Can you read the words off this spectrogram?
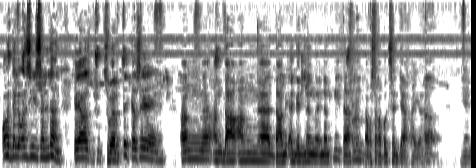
Oh, dalawang season lang. Kaya swerte kasi ang uh, ang da, ang uh, dami agad ng ng kita Mm. tapos nakapagsadya kayo. Ah, Yan.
